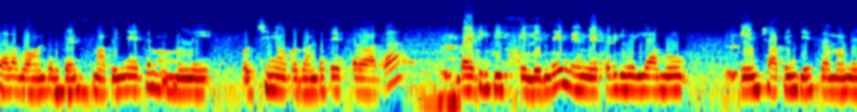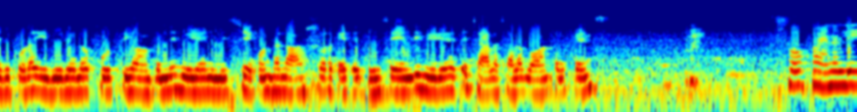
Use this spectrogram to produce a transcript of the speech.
చాలా బాగుంటుంది ఫ్రెండ్స్ మా పిన్ని అయితే మమ్మల్ని వచ్చిన ఒక గంట సేపు తర్వాత బయటికి తీసుకెళ్ళింది. మేము ఎక్కడికి వెళ్ళాము ఏం షాపింగ్ చేసాము అనేది కూడా ఈ వీడియోలో పూర్తిగా ఉంటుంది. వీడియోని మిస్ చేయకుండా లాస్ట్ వరకు అయితే చూసేయండి. వీడియో అయితే చాలా చాలా బాగుంటుంది ఫ్రెండ్స్ సో ఫైనలీ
